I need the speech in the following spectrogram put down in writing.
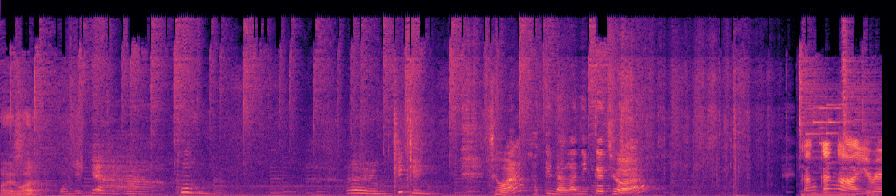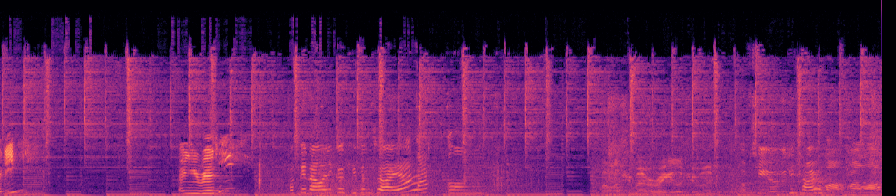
wait, what? 오늘 야, 뿜. I'm kicking. 좋아? 밖에 나가니까 좋아? 깡깡아, are you ready? Are you ready? 밖에 나오니까 기분 좋아요? How much shrimp or regular shrimp? Up to you. We can try them, Mama.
